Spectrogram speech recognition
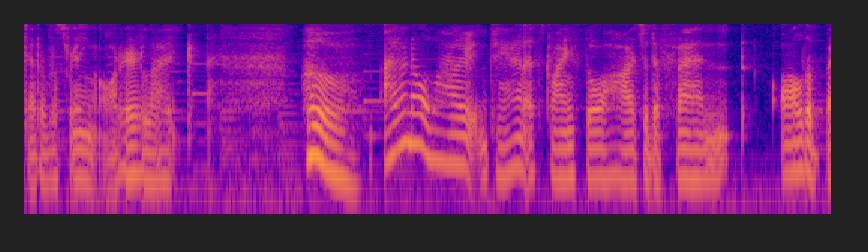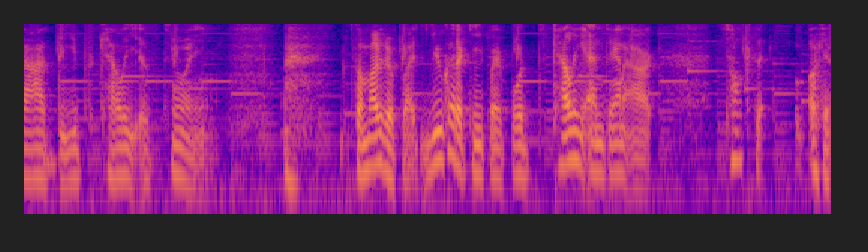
get a restraining order, like, oh, I don't know why Jan is trying so hard to defend all the bad deeds Kelly is doing. Somebody replied, You gotta keep it, but Kelly and Dan are toxic. Okay,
